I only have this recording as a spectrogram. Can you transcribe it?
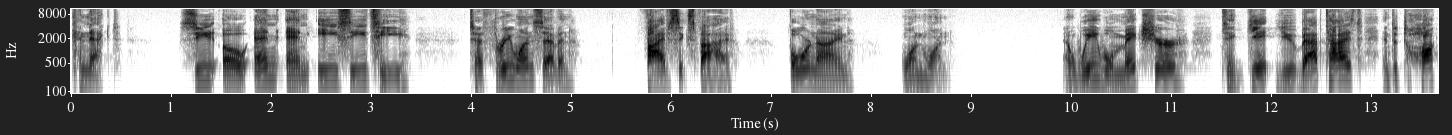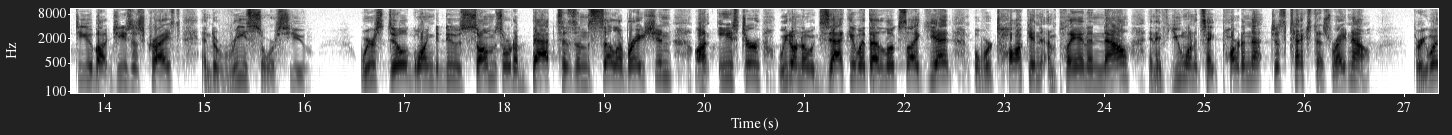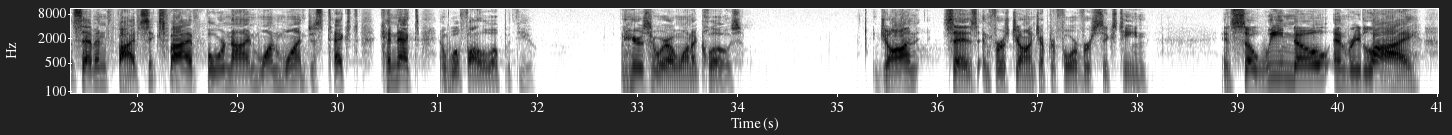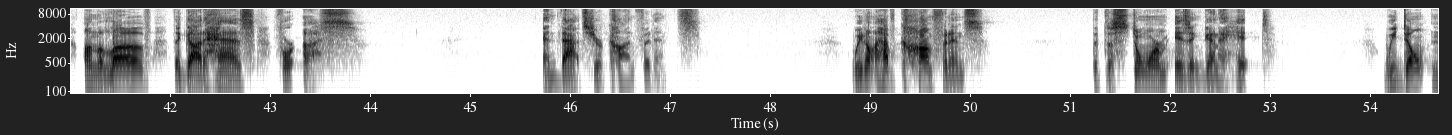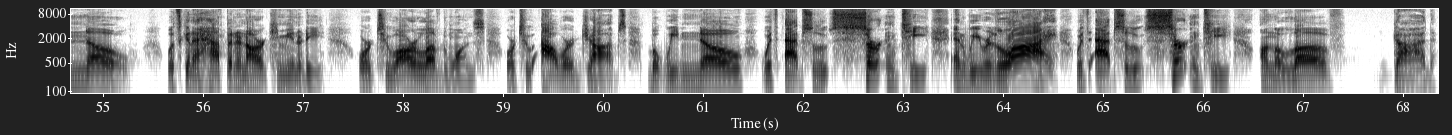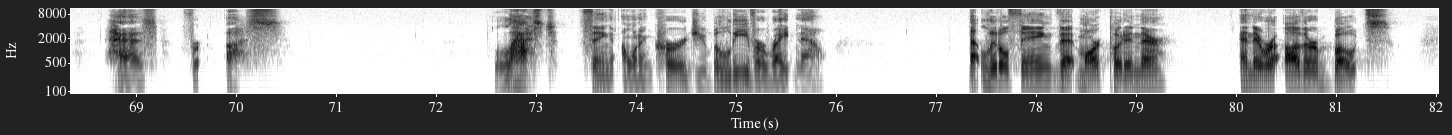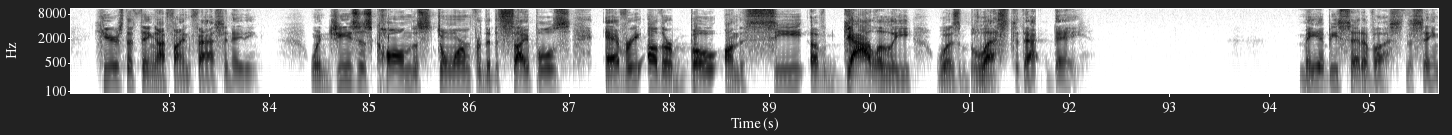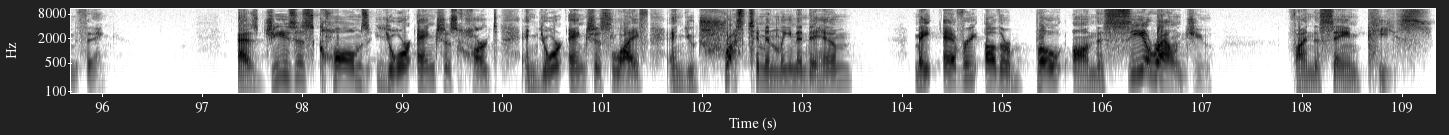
connect, C O N N E C T, to 317 565 4911. And we will make sure to get you baptized and to talk to you about Jesus Christ and to resource you. We're still going to do some sort of baptism celebration on Easter. We don't know exactly what that looks like yet, but we're talking and planning now. And if you want to take part in that, just text us right now 317 565 4911. Just text connect and we'll follow up with you. And here's where I want to close. John says in 1 John chapter 4 verse 16, and so we know and rely on the love that God has for us. And that's your confidence. We don't have confidence that the storm isn't going to hit. We don't know what's going to happen in our community or to our loved ones or to our jobs, but we know with absolute certainty and we rely with absolute certainty on the love God has for us. Last thing I want to encourage you, believer, right now. That little thing that Mark put in there, and there were other boats. Here's the thing I find fascinating. When Jesus calmed the storm for the disciples, every other boat on the Sea of Galilee was blessed that day. May it be said of us the same thing as Jesus calms your anxious heart and your anxious life, and you trust Him and lean into Him, may every other boat on the sea around you find the same peace.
